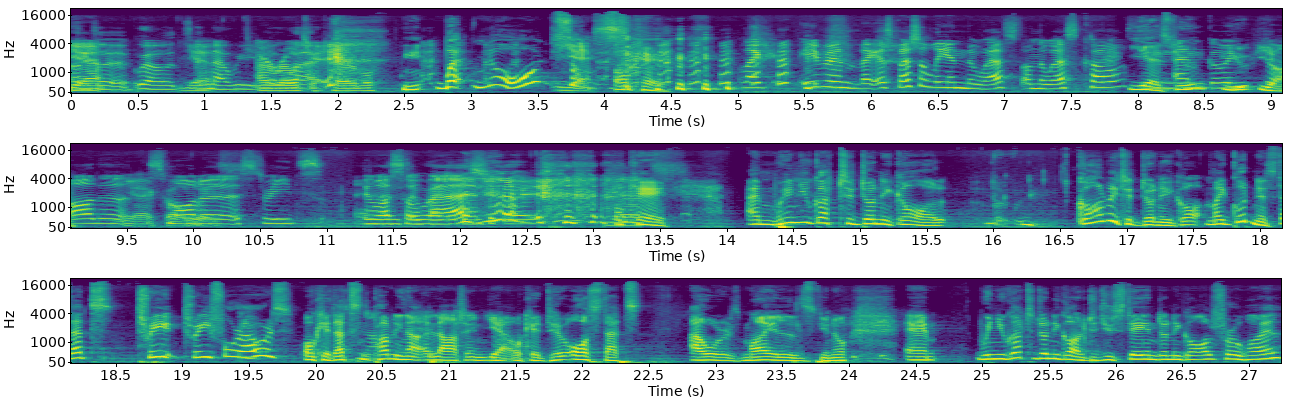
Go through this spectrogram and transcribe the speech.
on Yeah. the roads, Yeah. and now we Our know roads why. are terrible. Yeah, But no. so- Yes. Okay. like even like especially in the west on the west coast Yes, you- and going you- through yeah. all the Yeah, smaller Galway's- streets it was so bad Atlantic Way. Okay. And when you got to Donegal, Galway to Donegal, my goodness, that's three, three, four hours. Okay, that's probably not a lot. And yeah, okay, to us that's hours, miles. You know. Um, when you got to Donegal, did you stay in Donegal for a while?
